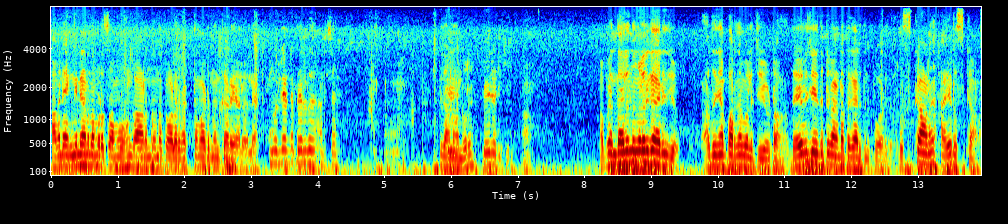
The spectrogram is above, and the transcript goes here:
അവൻ എങ്ങനെയാണ് നമ്മുടെ സമൂഹം കാണുന്നത് എന്നൊക്കെ വളരെ വ്യക്തമായിട്ട് നിങ്ങൾക്ക് അറിയാലോ അല്ലേ? ഇതാണ് നമ്പർ ആ. അപ്പോൾ എന്തായാലും നിങ്ങളൊരു കാര്യം ചെയ്യൂ. അത് ഞാൻ പറഞ്ഞ പോലെ ചെയ്യൂ കേട്ടോ ദയവ് ചെയ്തിട്ട് വേണ്ടാത്ത കാര്യത്തിന് പോകരുത്. റിസ്ക് ആണ് ഹൈ റിസ്ക് ആണ്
